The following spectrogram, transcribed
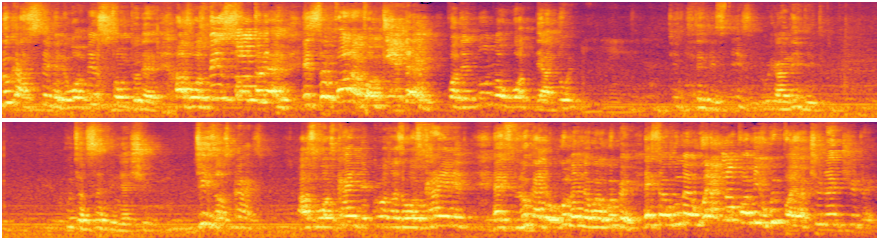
look at Stephen. He was being sown to them. As was being sown to them, he said, Father, forgive them, for they don't know what they are doing. Do you think it's easy? We can read it. Put yourself in their shoe. Jesus Christ. As was carrying the cross, as was carrying it, and look at the women that were weeping. He said, Women, weep not for me, weep for your children, children.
